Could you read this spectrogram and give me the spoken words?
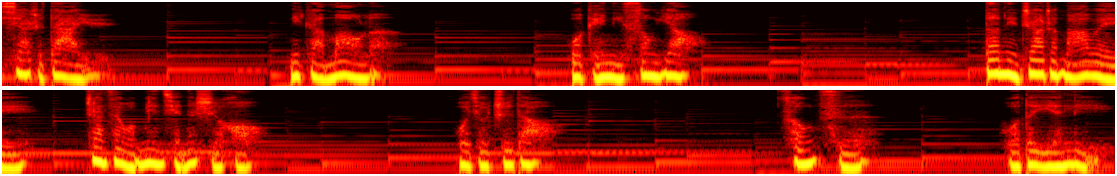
下着大雨，你感冒了，我给你送药。当你扎着马尾站在我面前的时候，我就知道，从此我的眼里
